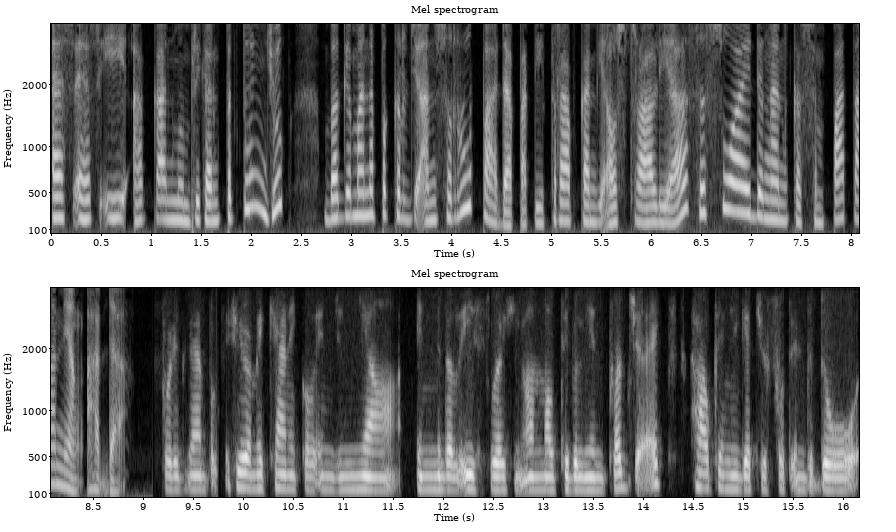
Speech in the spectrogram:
SSI akan memberikan petunjuk bagaimana pekerjaan serupa dapat diterapkan di Australia sesuai dengan kesempatan yang ada. For example, if you're a mechanical engineer in Middle East working on multi-billion projects, how can you get your foot in the door?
